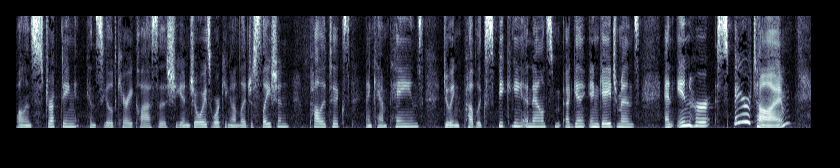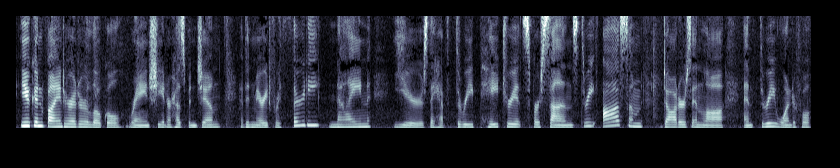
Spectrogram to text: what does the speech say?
while instructing concealed carry classes. She enjoys working on legislation, politics, and campaigns, doing public speaking announcement engagements, and in her spare time, you can find her at her local range. She and her husband Jim have been married for 39 years. They have three patriots for sons, three awesome daughters in law, and three wonderful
